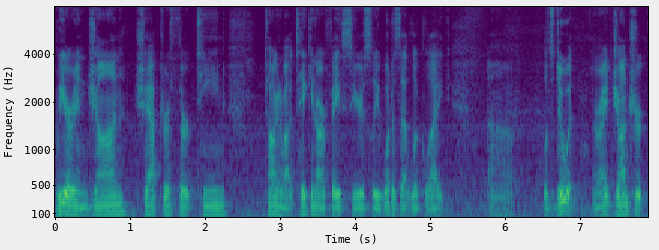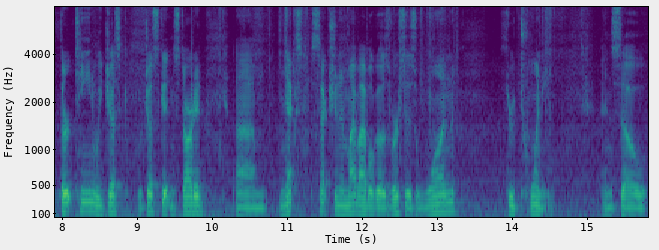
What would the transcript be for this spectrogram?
We are in John chapter 13, talking about taking our faith seriously. What does that look like? Uh, let's do it. All right, John 13. We just we're just getting started. Um, next section in my Bible goes verses 1 through 20, and so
